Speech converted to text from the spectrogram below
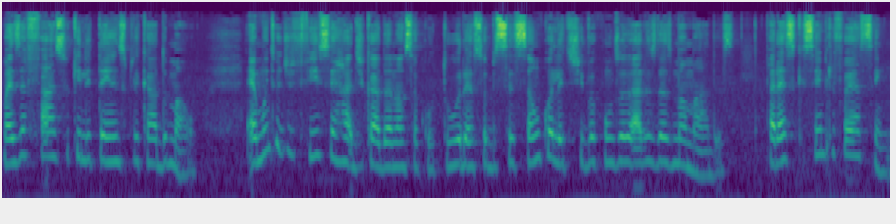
mas é fácil que lhe tenham explicado mal. É muito difícil erradicar da nossa cultura essa obsessão coletiva com os horários das mamadas. Parece que sempre foi assim.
